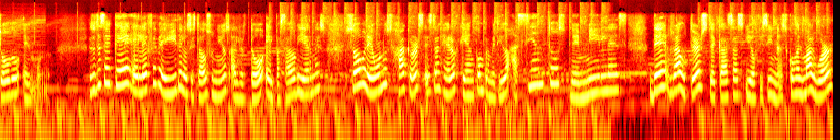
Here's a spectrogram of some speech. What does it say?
todo el mundo. Resulta ser que el FBI de los Estados Unidos alertó el pasado viernes sobre unos hackers extranjeros que han comprometido a cientos de miles de routers de casas y oficinas con el malware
